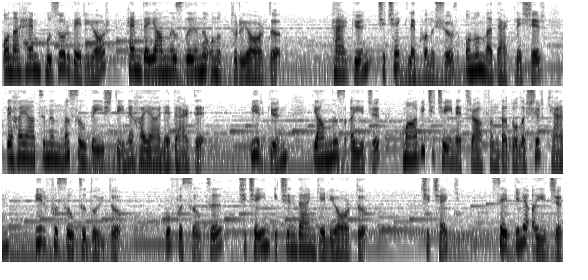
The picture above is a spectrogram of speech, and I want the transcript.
ona hem huzur veriyor hem de yalnızlığını unutturuyordu. Her gün çiçekle konuşur, onunla dertleşir ve hayatının nasıl değiştiğini hayal ederdi. Bir gün yalnız ayıcık mavi çiçeğin etrafında dolaşırken bir fısıltı duydu. Bu fısıltı çiçeğin içinden geliyordu. Çiçek, sevgili ayıcık,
